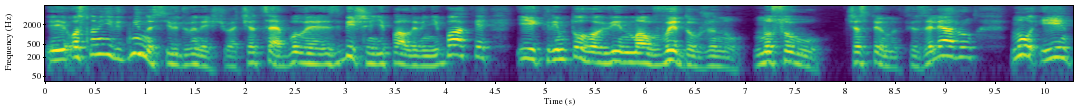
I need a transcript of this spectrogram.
І основні відмінності від винищувача це були збільшені паливні баки, і крім того, він мав видовжену носову частину фюзеляжу, ну і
